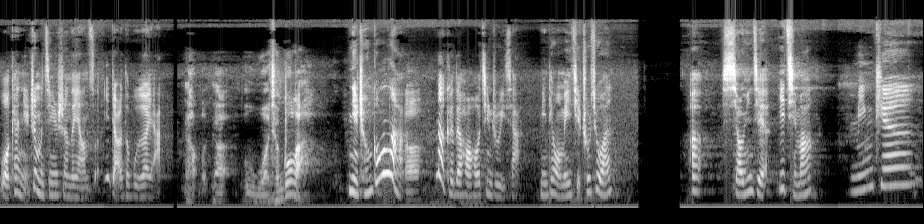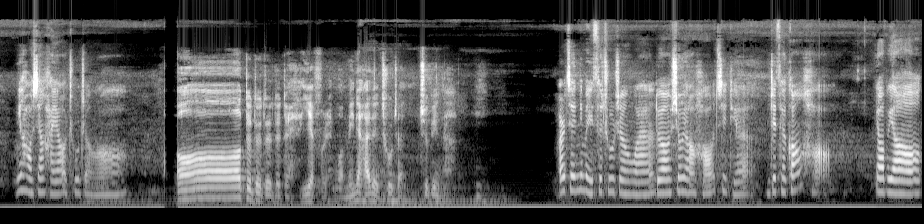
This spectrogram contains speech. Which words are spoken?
我看你这么精神的样子，一点都不饿呀。啊啊！我成功了你成功了，啊！那可得好好庆祝一下。明天我们一起出去玩。啊，小云姐，一起吗？明天你好像还要出诊哦。哦，对对对对对，叶夫人，我明天还得出诊治病呢。而且你每次出诊完都要休养好几天，你这才刚好，要不要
